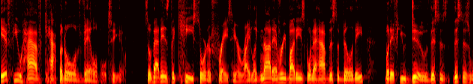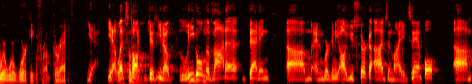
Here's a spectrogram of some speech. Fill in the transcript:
If you have capital available to you. So that is the key sort of phrase here, right? Like not everybody's going to have this ability, but if you do, this is this is where we're working from, correct? Yeah. Yeah, let's okay. talk just, you know, legal Nevada betting um, and we're going to I'll use circa odds in my example. Um,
